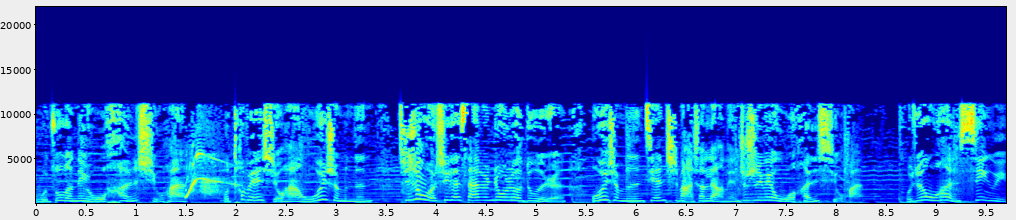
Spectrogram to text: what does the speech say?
我做的内容我很喜欢，我特别喜欢。我为什么能？其实我是一个三分钟热度的人，我为什么能坚持马上两年？就是因为我很喜欢。我觉得我很幸运，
